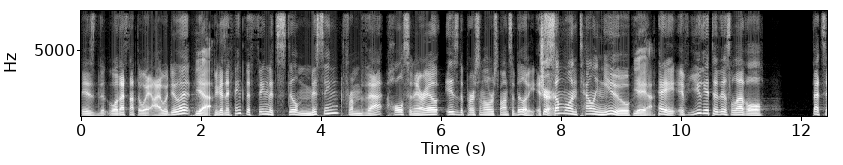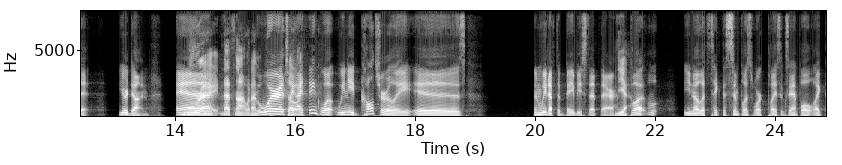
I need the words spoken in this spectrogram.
is the well. That's not the way I would do it. yeah. Because I think the thing that's still missing from that whole scenario is the personal responsibility. It's Sure. someone telling you, Yeah, yeah. "Hey, if you get to this level, that's it. You're done." And right. That's not what I'm. where it's like totally. I think what we need culturally is, and we'd have to baby step there. Yeah. But l- you know, let's take the simplest workplace example. Like,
